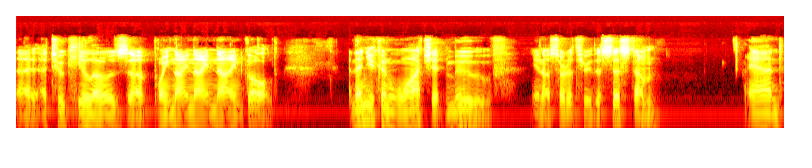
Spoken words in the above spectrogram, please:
a, a two kilos of 0.999 gold, and then you can watch it move you know sort of through the system and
